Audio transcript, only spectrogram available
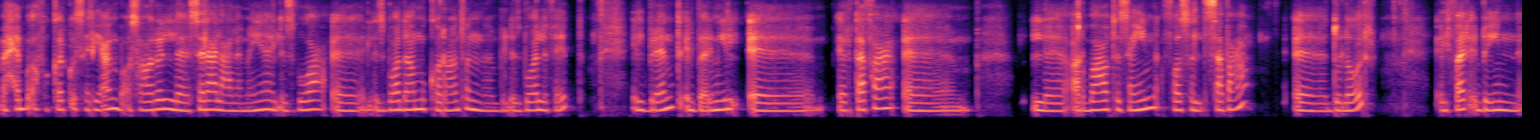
بحب أفكركوا سريعًا بأسعار السلع العالمية الأسبوع الأسبوع ده مقارنة بالأسبوع اللي فات. البرنت البرميل ارتفع لأربعة وتسعين فاصل سبعة دولار. الفرق بين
